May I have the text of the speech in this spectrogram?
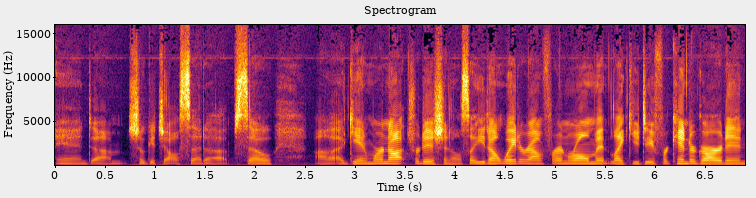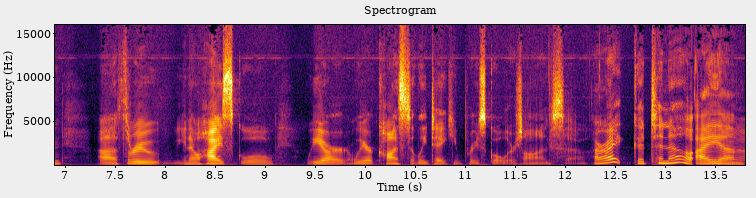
and um, she'll get you all set up. So, uh, again, we're not traditional, so you don't wait around for enrollment like you do for kindergarten uh, through you know high school. We are we are constantly taking preschoolers on. So, All right, good to know. I um,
